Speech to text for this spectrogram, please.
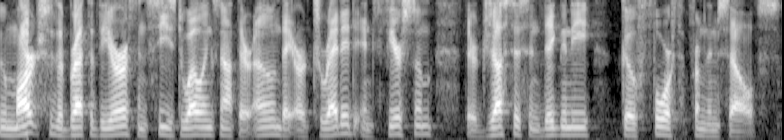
who march through the breadth of the earth and seize dwellings not their own. They are dreaded and fearsome. Their justice and dignity go forth from themselves.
